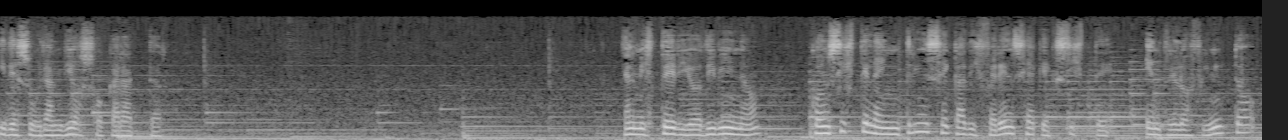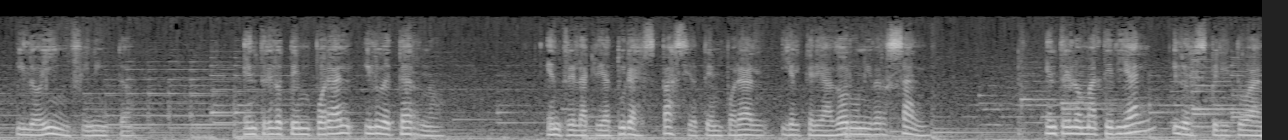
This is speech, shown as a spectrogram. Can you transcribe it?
y de su grandioso carácter. El misterio divino consiste en la intrínseca diferencia que existe entre lo finito y lo infinito, entre lo temporal y lo eterno, entre la criatura espacio-temporal y el creador universal, entre lo material y lo espiritual,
